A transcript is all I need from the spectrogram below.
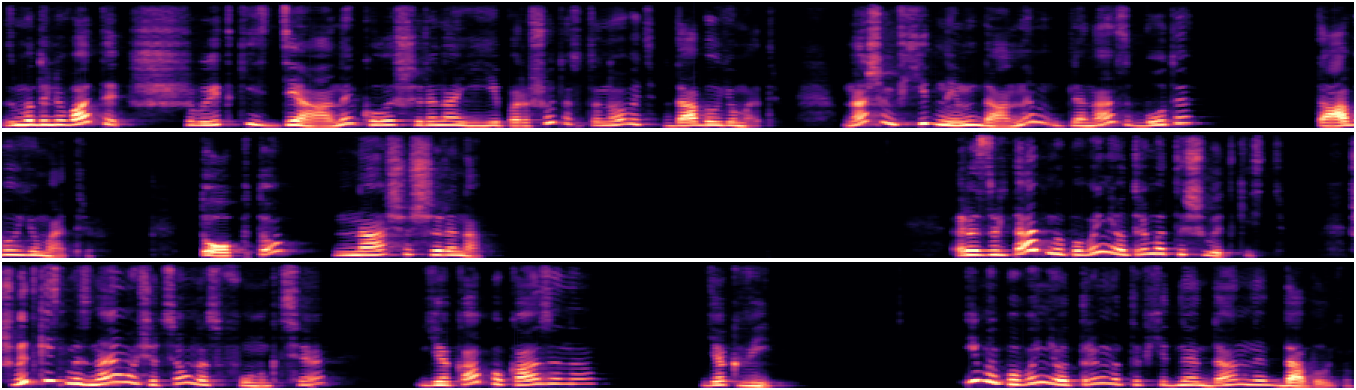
змоделювати швидкість Діани, коли ширина її парашута становить W метрів. Нашим вхідним даним для нас буде W метрів. Тобто наша ширина. Результат ми повинні отримати швидкість. Швидкість ми знаємо, що це у нас функція, яка показана як v. І ми повинні отримати вхідне дане W.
